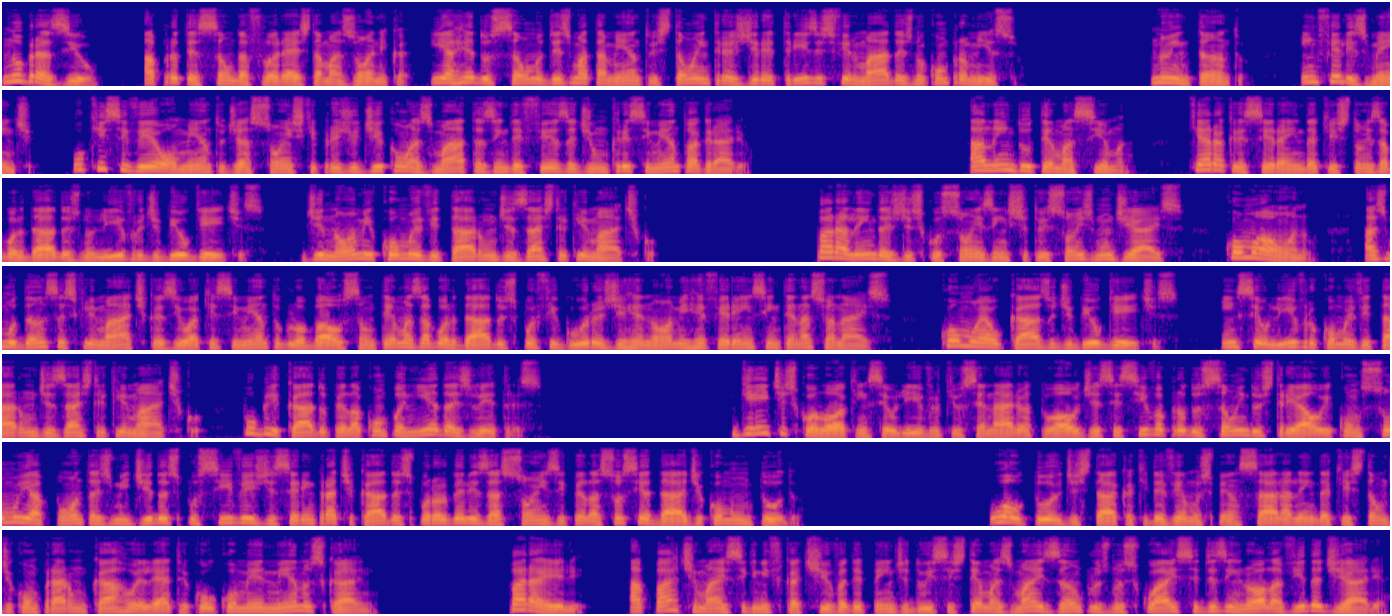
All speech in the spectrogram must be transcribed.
No Brasil, a proteção da floresta amazônica e a redução no desmatamento estão entre as diretrizes firmadas no compromisso. No entanto, infelizmente, o que se vê é o aumento de ações que prejudicam as matas em defesa de um crescimento agrário. Além do tema acima, quero acrescer ainda questões abordadas no livro de Bill Gates, de nome Como Evitar um Desastre Climático. Para além das discussões em instituições mundiais, como a ONU, as mudanças climáticas e o aquecimento global são temas abordados por figuras de renome e referência internacionais, como é o caso de Bill Gates, em seu livro Como Evitar um Desastre Climático, publicado pela Companhia das Letras. Gates coloca em seu livro que o cenário atual de excessiva produção industrial e consumo e aponta as medidas possíveis de serem praticadas por organizações e pela sociedade como um todo. O autor destaca que devemos pensar além da questão de comprar um carro elétrico ou comer menos carne. Para ele, a parte mais significativa depende dos sistemas mais amplos nos quais se desenrola a vida diária.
